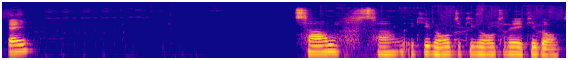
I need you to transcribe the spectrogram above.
Okay. Sal, sal. 2 gold, 2 gold ve 2 gold.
